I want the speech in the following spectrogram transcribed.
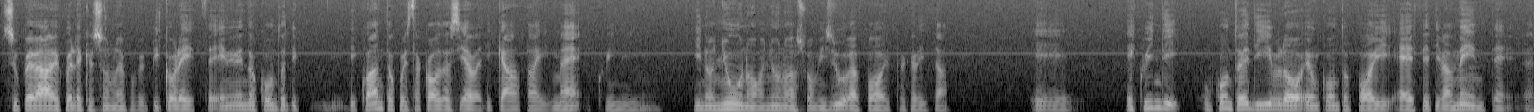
superare quelle che sono le proprie piccolezze e mi rendo conto di, di, di, quanto questa cosa sia radicata in me, quindi in ognuno, ognuno a sua misura poi per carità. E, e quindi un conto è dirlo e un conto poi è effettivamente eh,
